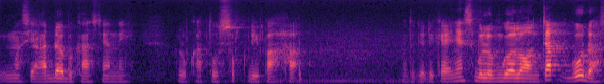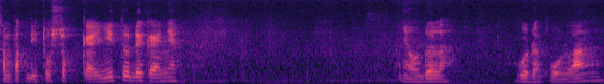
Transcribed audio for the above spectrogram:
Masih ada bekasnya nih luka tusuk di paha. Gitu jadi kayaknya sebelum gue loncat gue udah sempat ditusuk kayak gitu deh kayaknya. Ya udahlah gue udah pulang.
